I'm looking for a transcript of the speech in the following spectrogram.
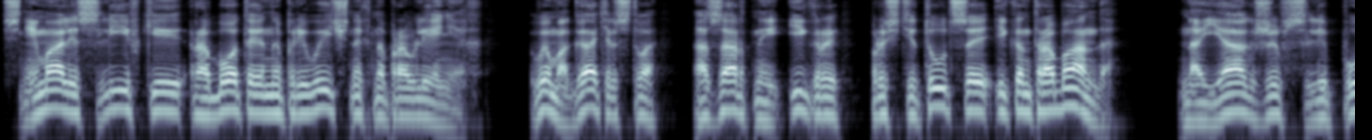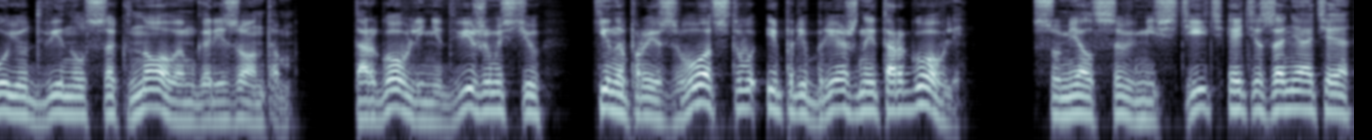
снимали сливки, работая на привычных направлениях – вымогательство, азартные игры, проституция и контрабанда. Наяк же вслепую двинулся к новым горизонтам – торговле недвижимостью, кинопроизводству и прибрежной торговле. Сумел совместить эти занятия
